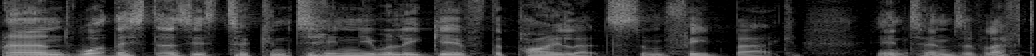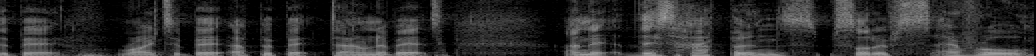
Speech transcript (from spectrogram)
And what this does is to continually give the pilots some feedback in terms of left a bit, right a bit, up a bit, down a bit. And it, this happens sort of several,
